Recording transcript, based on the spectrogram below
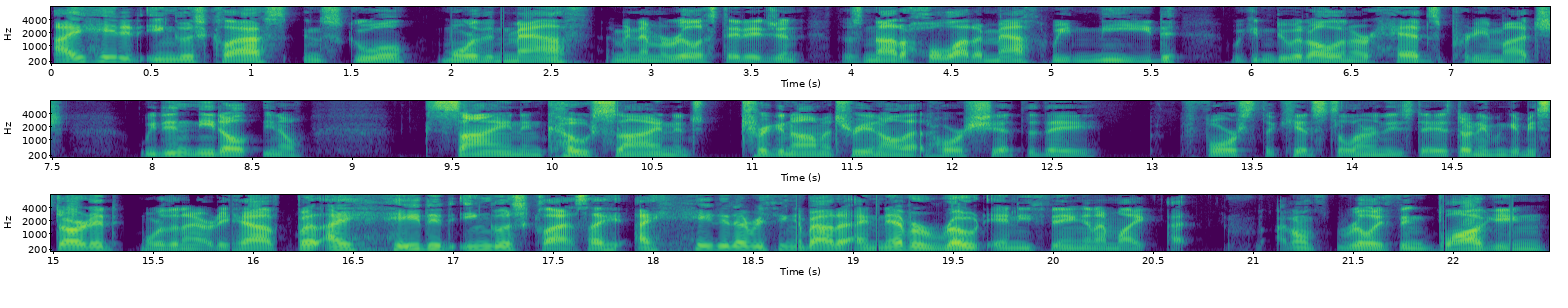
I hated English class in school more than math. I mean, I'm a real estate agent. There's not a whole lot of math we need. We can do it all in our heads pretty much. We didn't need all, you know, sine and cosine and trigonometry and all that horse shit that they force the kids to learn these days. Don't even get me started, more than I already have. But I hated English class. I, I hated everything about it. I never wrote anything, and I'm like, I, I don't really think blogging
